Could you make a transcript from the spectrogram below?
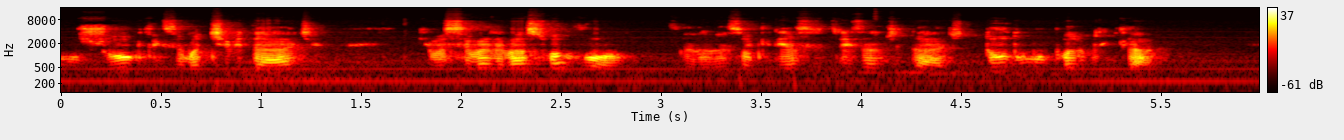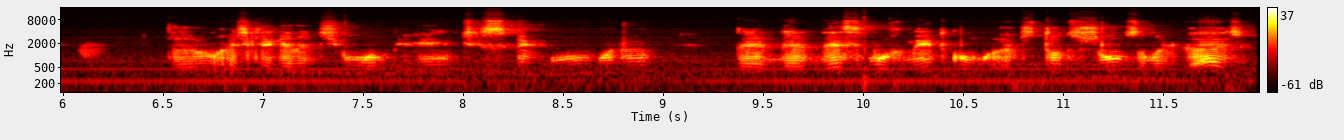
um, jogo, tem que ser uma atividade que você vai levar a sua avó, você vai levar a sua criança de 3 anos de idade. Todo mundo pode brincar. Então, acho que é garantir um ambiente seguro né, né nesse movimento de todos juntos, a humanidade.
